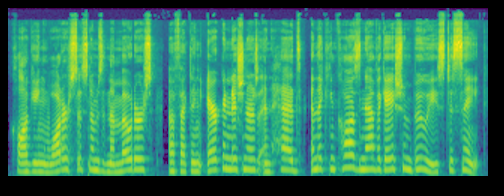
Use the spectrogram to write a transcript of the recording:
clogging water systems in the motors, affecting air conditioners and heads, and they can cause navigation buoys to sink.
